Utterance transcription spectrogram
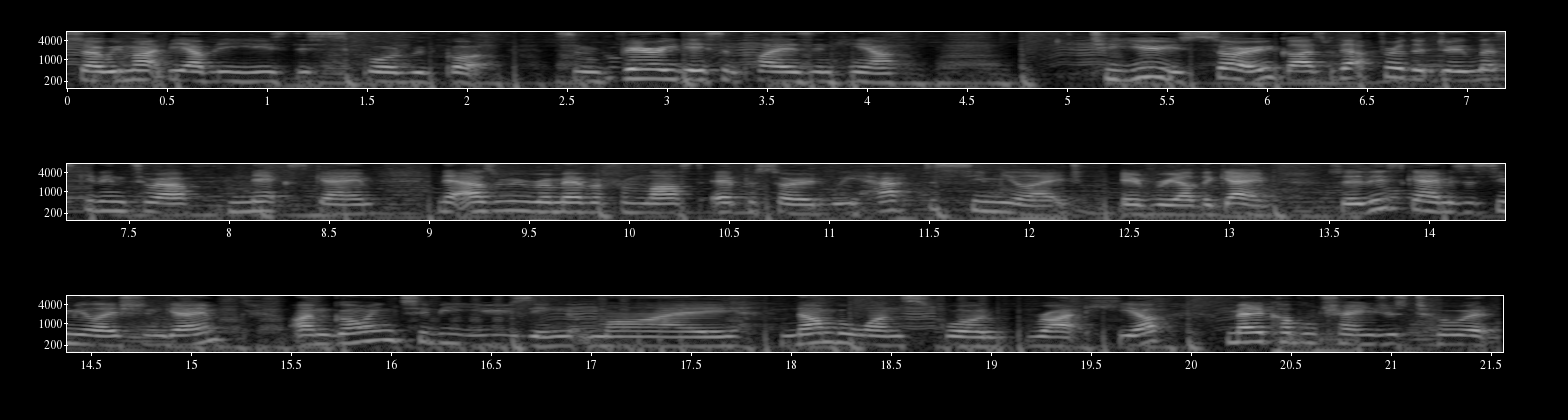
So we might be able to use this squad. We've got some very decent players in here to use. So guys, without further ado, let's get into our next game. Now as we remember from last episode, we have to simulate every other game. So this game is a simulation game. I'm going to be using my number one squad right here. Made a couple changes to it.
